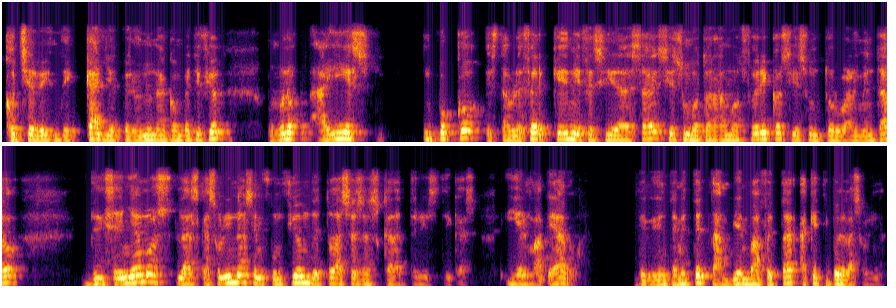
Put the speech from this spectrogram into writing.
coche de, calle, pero en una competición. Pues bueno, ahí es un poco establecer qué necesidades hay, si es un motor atmosférico, si es un turboalimentado. Diseñamos las gasolinas en función de todas esas características. Y el mapeado, evidentemente, también va a afectar a qué tipo de gasolina.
